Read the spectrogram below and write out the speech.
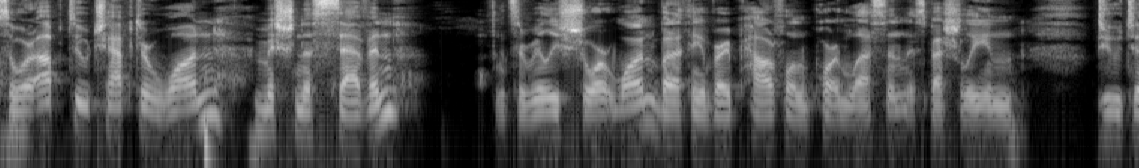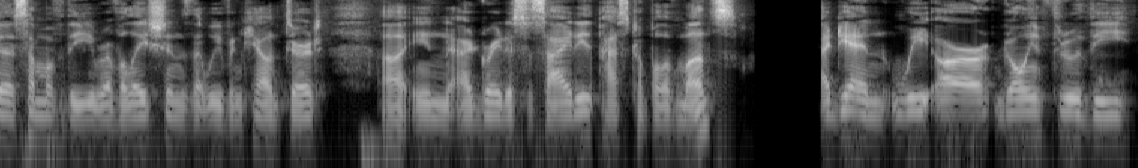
So we're up to chapter 1, Mishnah 7. It's a really short one, but I think a very powerful and important lesson, especially in due to some of the revelations that we've encountered uh, in our greater society the past couple of months. Again, we are going through the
